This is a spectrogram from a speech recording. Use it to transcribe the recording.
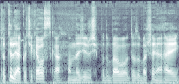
To tyle jako ciekawostka. Mam nadzieję, że się podobało. Do zobaczenia. Hej!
